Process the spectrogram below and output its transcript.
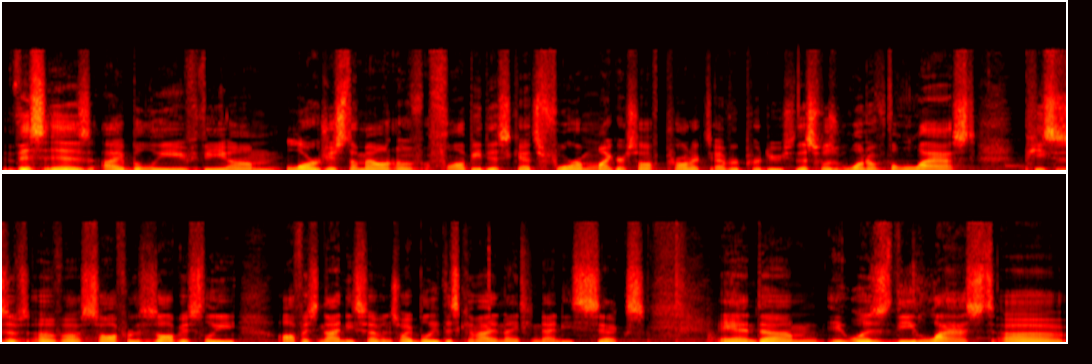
this is, I believe, the um, largest amount of floppy diskettes for a Microsoft product ever produced. This was one of the last pieces of, of uh, software. This is obviously Office 97, so I believe this came out in 1996. And um, it was the last uh,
